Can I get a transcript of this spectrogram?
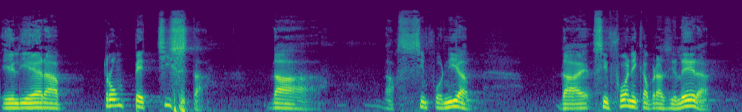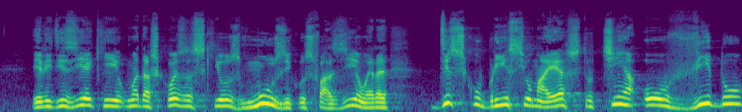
ele era trompetista da, da sinfonia da sinfônica brasileira. Ele dizia que uma das coisas que os músicos faziam era descobrir se o maestro tinha ouvido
